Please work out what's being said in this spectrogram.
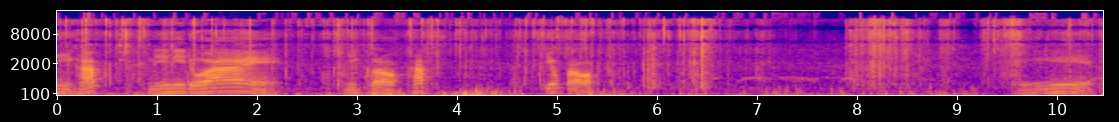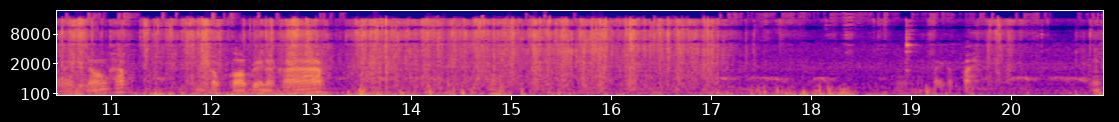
นี่ครับ นี่นี่ด้วยมีกรอบครับ เกี๊ยวกรอบ นี่พ่อแม่พี่น้องครับ มีกรอบๆเลยนะครับอืมใส่เข้าไปอืม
